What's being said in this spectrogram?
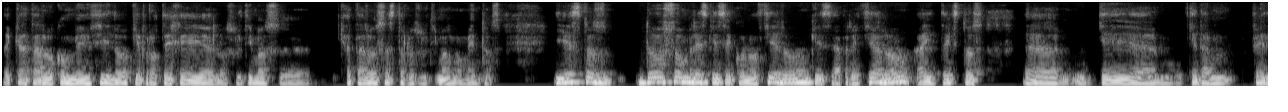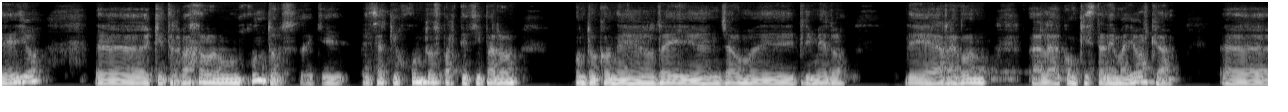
eh, cátaro convencido que protege eh, los últimos eh, cátaros hasta los últimos momentos. Y estos dos hombres que se conocieron, que se apreciaron, hay textos eh, que, eh, que dan fe de ello, eh, que trabajaron juntos, hay que pensar que juntos participaron junto con el rey eh, Jaume I de Aragón a la conquista de Mallorca, eh,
